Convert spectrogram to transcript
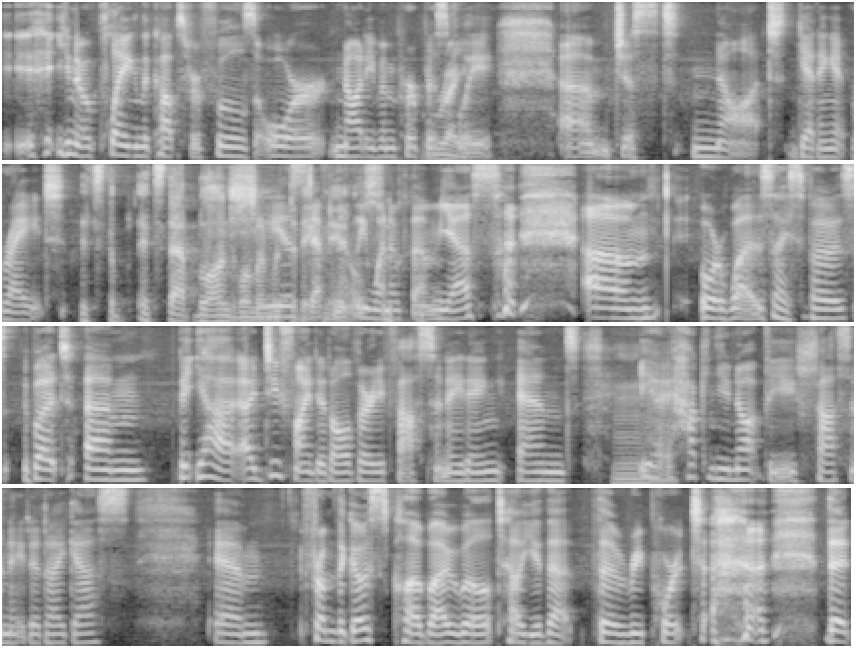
you know, playing the cops for fools or not even purposefully, um, just not getting it right. It's the it's that blonde woman She with is the definitely nails. one of them, yes, um, or was, I suppose. But um, but yeah, I do find it all very fascinating, and yeah, how can you not be fascinated? I guess. Um, from the Ghost Club, I will tell you that the report that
